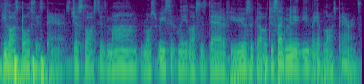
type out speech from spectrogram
He lost both of his parents. Just lost his mom. Most recently, lost his dad a few years ago. Just like many of you may have lost parents.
